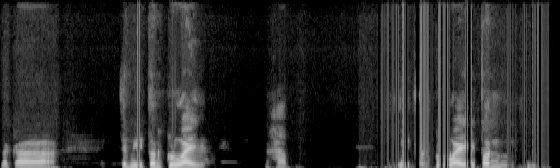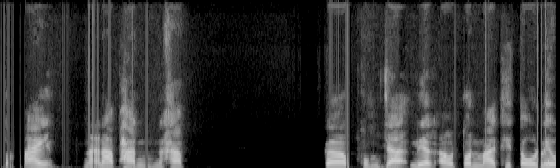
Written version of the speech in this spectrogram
แล้วก็จะมีต้นกล้วยนะครับมีต้นกล้วยต้นต้นไม้นานาพันธุ์นะครับ ก็ผมจะเลือกเอาต้นไม้ที่โตเร็ว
